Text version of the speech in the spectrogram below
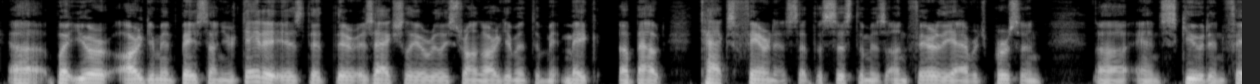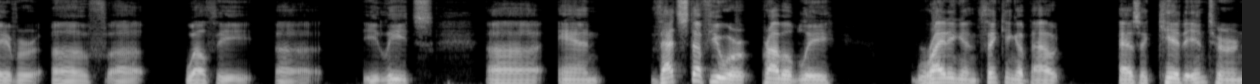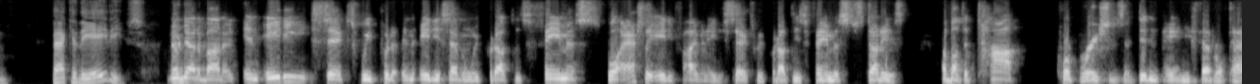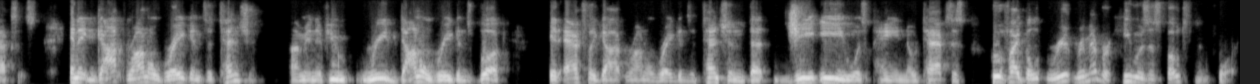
Uh, but your argument based on your data is that there is actually a really strong argument to make about tax fairness, that the system is unfair to the average person uh, and skewed in favor of uh, wealthy uh, elites. Uh, and that stuff you were probably writing and thinking about as a kid intern back in the 80s. No doubt about it. In 86, we put in 87, we put out these famous, well, actually 85 and 86, we put out these famous studies about the top corporations that didn't pay any federal taxes. And it got Ronald Reagan's attention. I mean, if you read Donald Regan's book, it actually got Ronald Reagan's attention that GE was paying no taxes, who, if I be- remember, he was a spokesman for.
